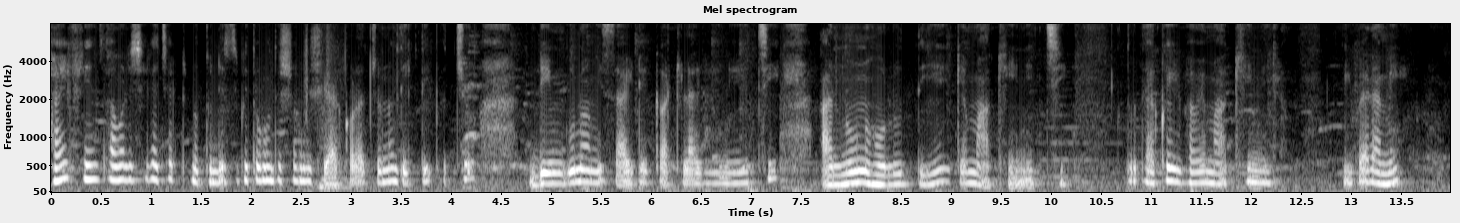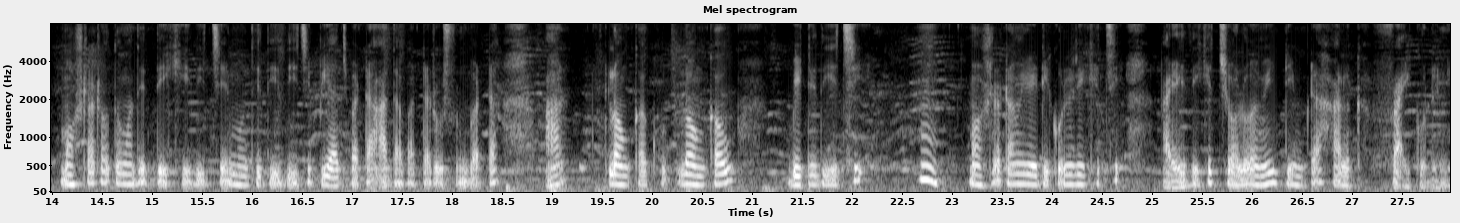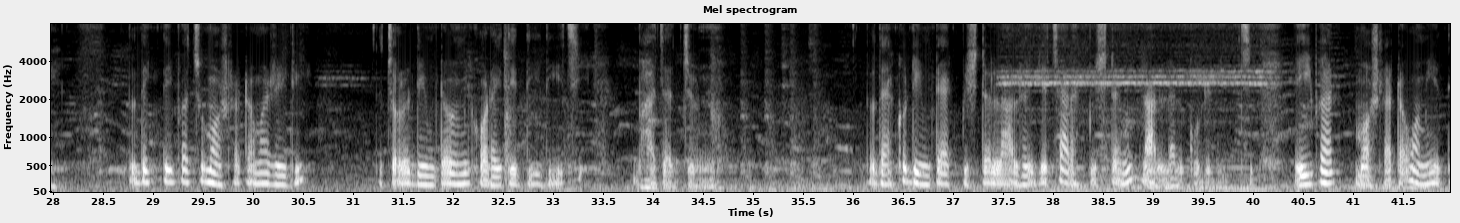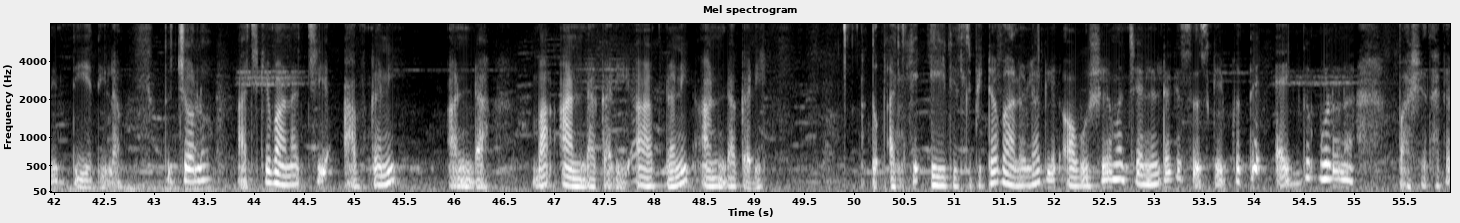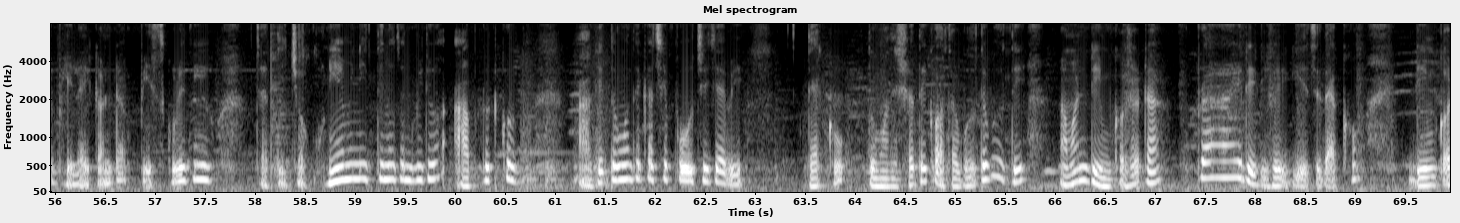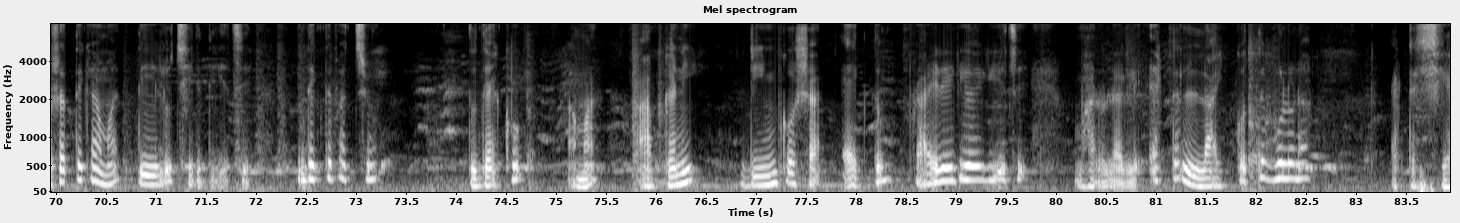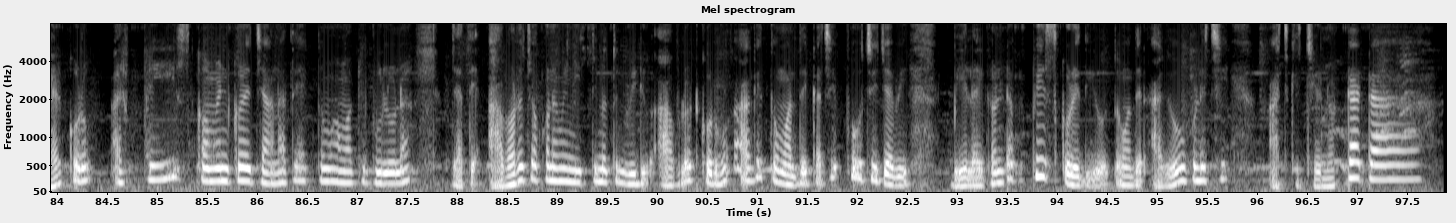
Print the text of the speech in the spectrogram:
Hi friends আমার এসে গেছে একটা নতুন রেসিপি তোমাদের সঙ্গে শেয়ার করার জন্য। দেখতেই পাচ্ছ, ডিমগুলো আমি সাইডে কাট লাগিয়ে নিয়েছি আর নুন, হলুদ দিয়ে একে মাখিয়ে নিচ্ছি। তো দেখো এইভাবে মাখিয়ে নিলাম। এবার আমি মশলাটাও তোমাদের দেখিয়ে দিচ্ছি। এর মধ্যে দিয়ে দিয়েছি পেঁয়াজ বাটা, আদা বাটা, রসুন বাটা আর লঙ্কা লঙ্কাও বেটে দিয়েছি। হুম, মশলাটা আমি রেডি করে রেখেছি। আর এদিকে চলো আমি ডিমটা হালকা ফ্রাই করে নিই। তো দেখতেই পাচ্ছ মশলাটা আমার রেডি তো চলো ডিমটাও আমি কড়াইতে দিয়ে দিয়েছি ভাজার জন্য। তো দেখো ডিমটা এক পিসটা লাল হয়ে গেছে আর এক পিসটা আমি লাল লাল করে দিচ্ছি এইবার মশলাটাও আমি এতে দিয়ে দিলাম। তো চলো আজকে বানাচ্ছি আফগানি আন্ডা বা আন্ডা কারি, আফগানি আন্ডা কারি। তো আজকে এই রেসিপিটা ভালো লাগলে অবশ্যই আমার চ্যানেলটাকে সাবস্ক্রাইব করতে একদম ভুলো না। পাশে থাকা বেল আইকনটা প্রেস করে দিও, যাতে যখনই আমি নিত্য নতুন ভিডিও আপলোড করব, আগে তোমাদের কাছে পৌঁছে যাবে। দেখো, তোমাদের সাথে কথা বলতে বলতে আমার ডিম কষাটা প্রায় রেডি হয়ে গিয়েছে। দেখো, ডিম কষার থেকে আমার তেলও ছেড়ে দিয়েছে। দেখতে পাচ্ছ? তো দেখো, আমার আফগানি ডিম কষা একদম প্রায় রেডি হয়ে গিয়েছে। ভালো লাগলে একটা লাইক করতে ভুলো না, একটা শেয়ার করো আর প্লিজ কমেন্ট করে জানাতে একদম আমাকে ভুলো না, যাতে আবারও যখন আমি নিত্য নতুন ভিডিও আপলোড করব, আগে তোমাদের কাছে পৌঁছে যাবে। বেল আইকনটা প্রেস করে দিও, তোমাদের আগেও বলেছি। আজকের জন্য টাটা।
